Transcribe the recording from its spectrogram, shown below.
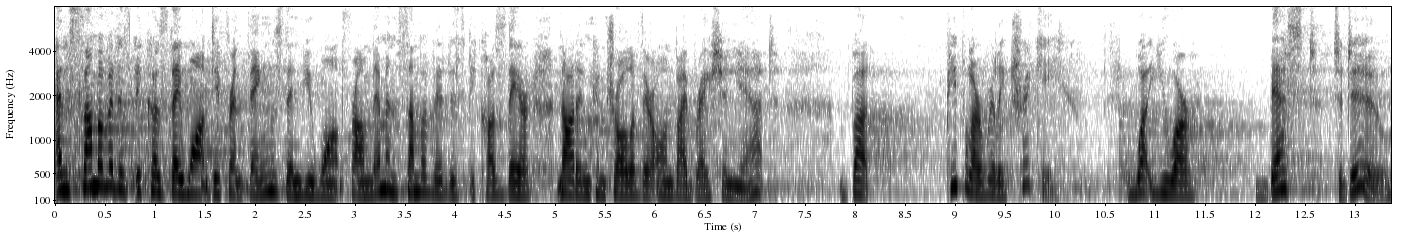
And some of it is because they want different things than you want from them and some of it is because they are not in control of their own vibration yet. But people are really tricky. What you are best to do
